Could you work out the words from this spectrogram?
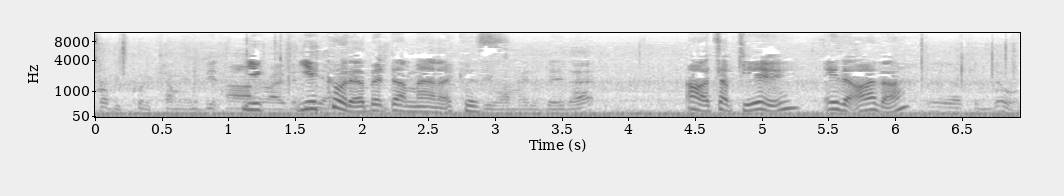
probably could have come in a bit harder You over you here. could have, but it doesn't matter because Do you want me to do that? oh, it's up to you. Either either. Yeah, I can do it.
